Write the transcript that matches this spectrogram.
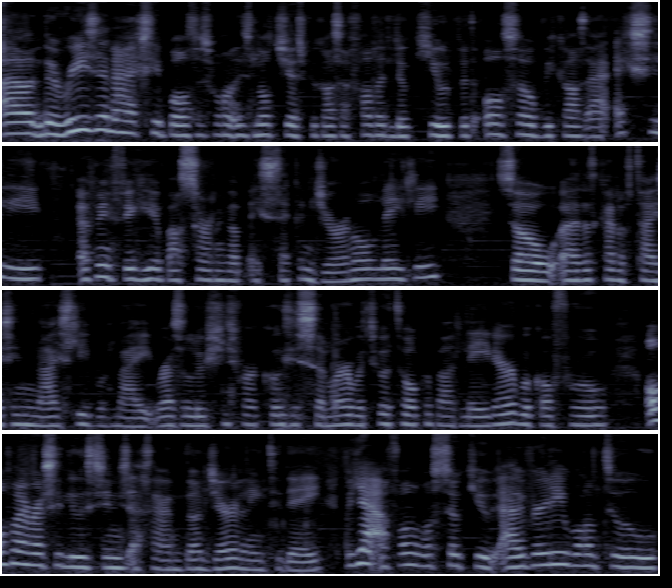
Um, the reason I actually bought this one is not just because I thought it looked cute, but also because I actually, I've been thinking about starting up a second journal lately. So uh, that kind of ties in nicely with my resolutions for a cozy summer, which we'll talk about later. We'll go through all of my resolutions after I'm done journaling today. But yeah, I thought it was so cute. I really want to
